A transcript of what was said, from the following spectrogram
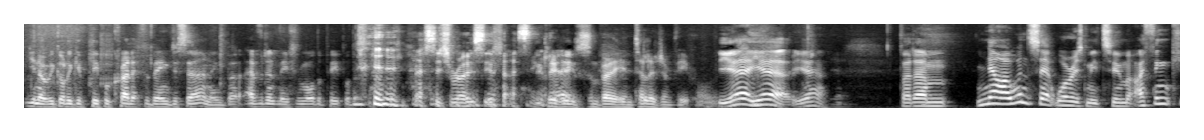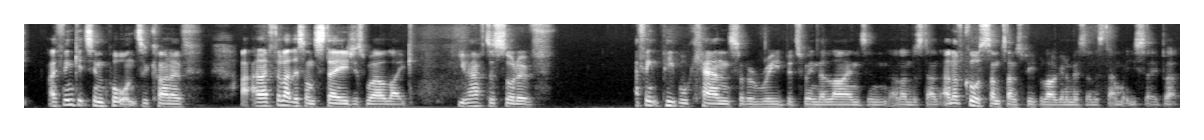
you know, we've got to give people credit for being discerning, but evidently from all the people that message Rosie, that's including some very intelligent people. Yeah, yeah, yeah. But um, no, I wouldn't say it worries me too much. I think I think it's important to kind of, and I feel like this on stage as well. Like you have to sort of, I think people can sort of read between the lines and, and understand. And of course, sometimes people are going to misunderstand what you say, but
